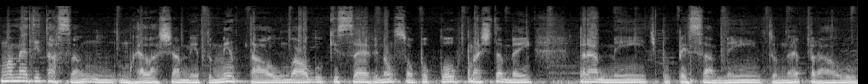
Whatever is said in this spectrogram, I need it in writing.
uma meditação, um, um relaxamento mental, um, algo que serve não só para o corpo, mas também para a mente, para o pensamento, né, para o,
